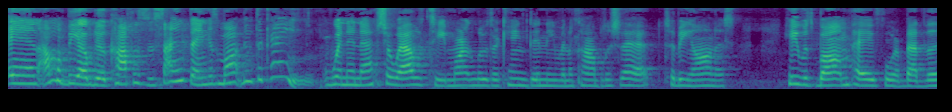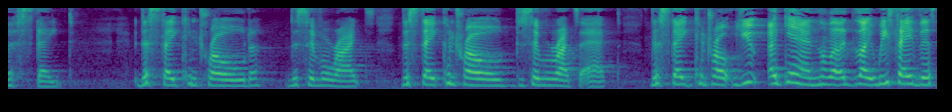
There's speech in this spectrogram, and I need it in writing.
and I'm going to be able to accomplish the same thing as Martin Luther King. When in actuality, Martin Luther King didn't even accomplish that, to be honest. He was bought and paid for by the state. The state controlled the civil rights. The state controlled the Civil Rights Act the state control you again like we say this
